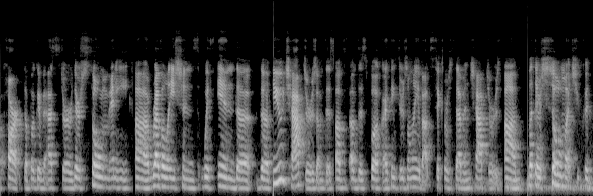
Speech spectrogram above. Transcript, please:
apart the book of esther there's so many uh, revelations within the the few chapters of this of, of this book. I think there's only about six or seven chapters, um, but there's so much you could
